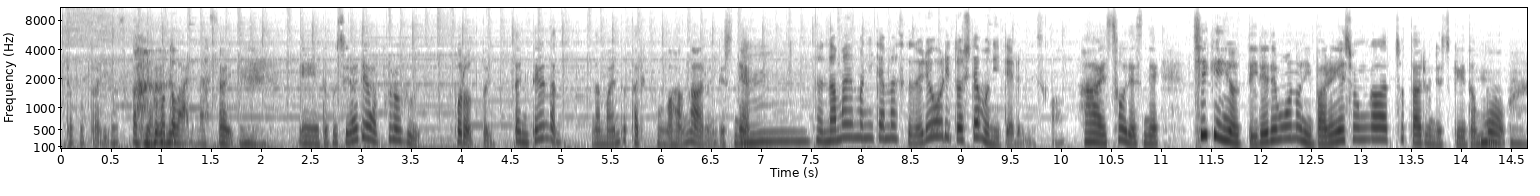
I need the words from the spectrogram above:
聞いたことあります。か、聞いたことはあります。はい。うん。えーとこちらではプロフポロといった似たような名前の炊き込みご飯があるんですね、うん。名前も似てますけど、料理としても似てるんですか？はいそうですね。地域によって入れるものにバリエーションがちょっとあるんですけれども、うん。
